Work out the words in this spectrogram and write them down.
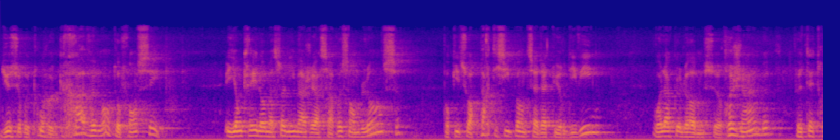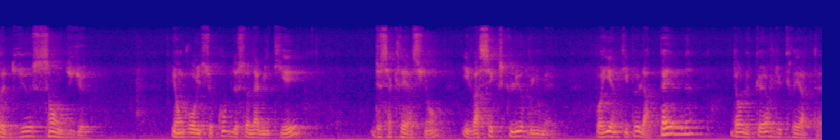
Dieu se retrouve gravement offensé ayant créé l'homme à son image et à sa ressemblance, pour qu'il soit participant de sa nature divine, voilà que l'homme se regimbe, peut être Dieu sans Dieu. Et en gros, il se coupe de son amitié, de sa création, il va s'exclure lui-même. Voyez un petit peu la peine dans le cœur du Créateur,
